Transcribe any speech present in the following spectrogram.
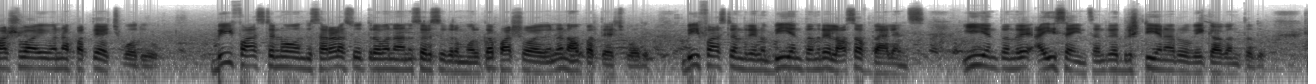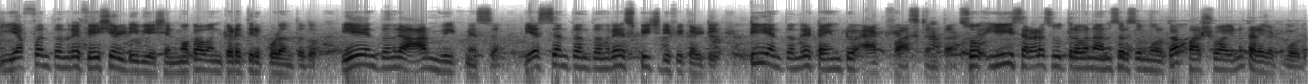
ಪಾರ್ಶ್ವವಾಯುವನ್ನು ಪತ್ತೆ ಹಚ್ಬೋದು? ಬಿ ಫಾಸ್ಟ್ ಅನ್ನುವ ಒಂದು ಸರಳ ಸೂತ್ರವನ್ನು ಅನುಸರಿಸೋದ್ರ ಮೂಲಕ ಪಾರ್ಶ್ವವಾಯುವನ್ನು ನಾವು ಪತ್ತೆ ಹಚ್ಬೋದು. ಬಿ ಫಾಸ್ಟ್ ಅಂದ್ರೇನು? ಬಿ ಅಂತಂದರೆ ಲಾಸ್ ಆಫ್ ಬ್ಯಾಲೆನ್ಸ್ ಇ ಅಂತಂದರೆ ಐ ಸೈನ್ಸ್ ಅಂದರೆ ದೃಷ್ಟಿ ಏನಾದರೂ ವೀಕ್ ಆಗೋಂಥದ್ದು ಎಫ್ ಅಂತಂದರೆ ಫೇಶಿಯಲ್ ಡಿವಿಯೇಷನ್ ಮುಖ ಒಂದು ಕಡೆ ತಿರುಕೊಳ್ಳೋಂಥದ್ದು ಎ ಅಂತಂದರೆ ಆರ್ಮ್ ವೀಕ್ನೆಸ್ ಎಸ್ ಅಂತಂತಂದರೆ ಸ್ಪೀಚ್ ಡಿಫಿಕಲ್ಟಿ ಟಿ ಅಂತಂದರೆ ಟೈಮ್ ಟು ಆ್ಯಕ್ಟ್ ಫಾಸ್ಟ್ ಅಂತ. ಸೊ ಈ ಸರಳ ಸೂತ್ರವನ್ನು ಅನುಸರಿಸೋ ಮೂಲಕ ಪಾರ್ಶ್ವವಾಯುವನ್ನು ತಡೆಗಟ್ಟಬಹುದು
